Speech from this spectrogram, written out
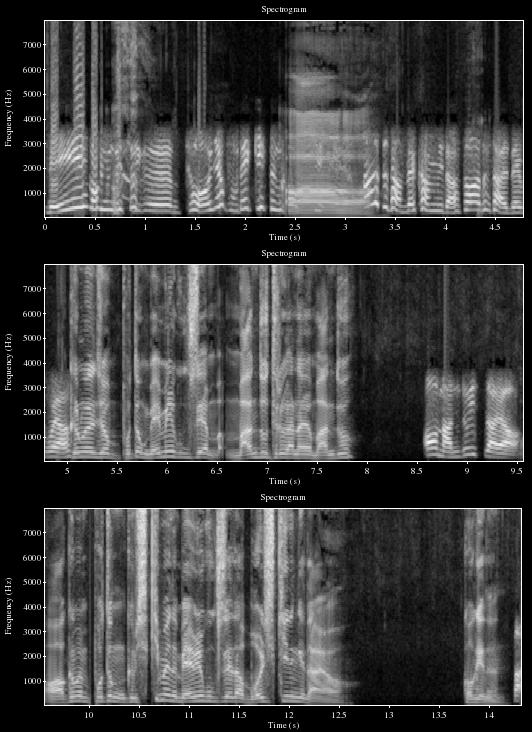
매일 먹는데 지금 전혀 부대끼는 거 없이 아. 아주 담백합니다. 소화도 잘 되고요. 그러면 저 보통 메밀국수에 마- 만두 들어가나요? 만두? 어 만두 있어요. 아, 그러면 보통 그 시키면 메밀국수에다 뭘 시키는 게 나아요? 거기는. 마-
